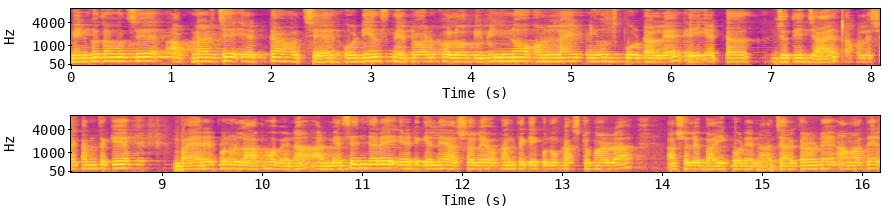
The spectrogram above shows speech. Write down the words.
মেন কথা হচ্ছে আপনার যে এডটা হচ্ছে অডিয়েন্স নেটওয়ার্ক হলো বিভিন্ন অনলাইন নিউজ পোর্টালে এই এডটা যদি যায়, তাহলে সেখান থেকে বায়ারের কোনো লাভ হবে না। আর মেসেঞ্জারে এড গেলে আসলে ওখান থেকে কোনো কাস্টমাররা আসলে বাই করে না। যার কারণে আমাদের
